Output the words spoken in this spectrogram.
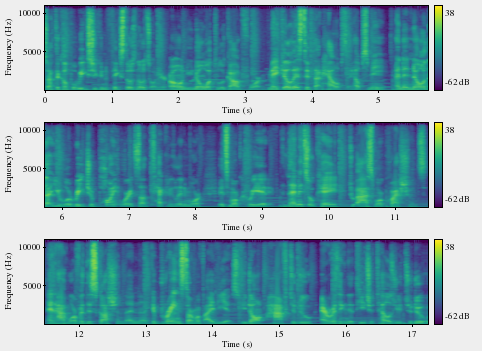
So after a couple weeks, you can fix those notes on your own. You know what to look out for. Make a list if that helps. It helps me. And then know that you will reach a point where it's not technical anymore. It's more creative. And then it's okay to ask more questions and have more of a discussion and like a brainstorm of ideas. You don't have to do everything the teacher tells you to do.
